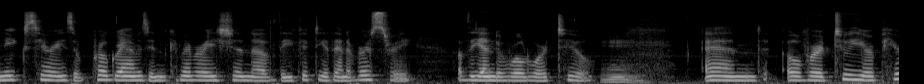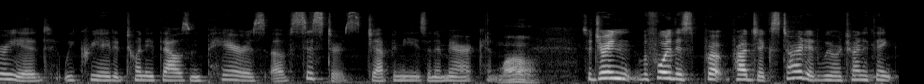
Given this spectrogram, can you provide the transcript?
unique series of programs in commemoration of the 50th anniversary of the end of World War II. Mm. And over a two year period, we created 20,000 pairs of sisters, Japanese and American. Wow. So during before this pro- project started, we were trying to think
